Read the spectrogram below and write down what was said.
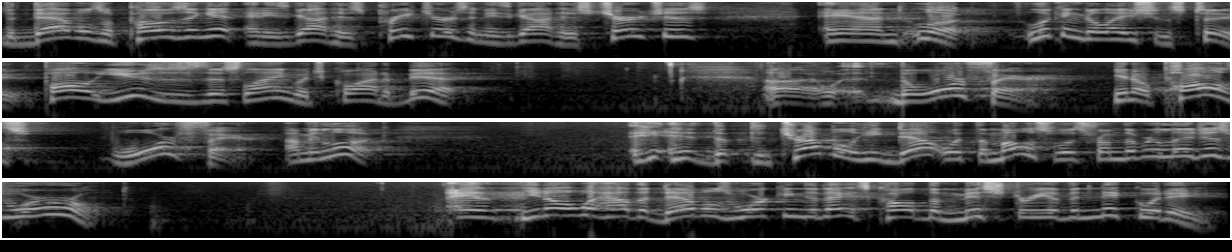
The devil's opposing it, and he's got his preachers and he's got his churches. And look, look in Galatians 2. Paul uses this language quite a bit. Uh, the warfare. You know, Paul's warfare. I mean, look, the, the trouble he dealt with the most was from the religious world. And you know how the devil's working today? It's called the mystery of iniquity.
